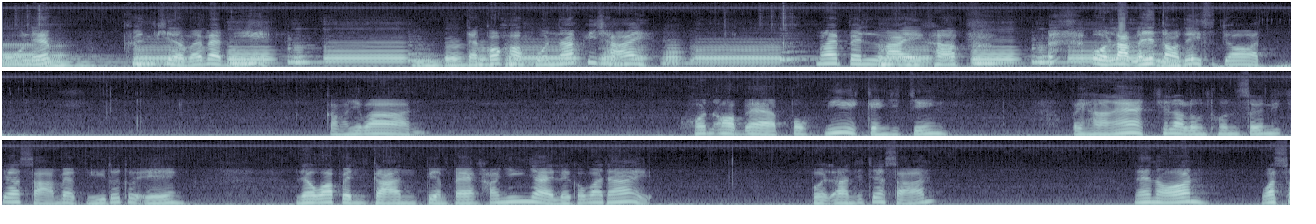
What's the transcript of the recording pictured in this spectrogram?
วงเล็บขึ้นเขียนไว้แบบนี้ แต่ก็ขอบคุณนะพี่ชาย ไม่เป็นไรครับ โอ้หลับแล้วจะตอบได้อีกสุดยอด กลับมาที่บ้าน คนออกแบบปกนี่เก่งจริงๆ เป็นครั้งแรกที่เราลงทุนซื้อนิตยสารแบบนี้ด้วยตัวเอง เรียกว่าเป็นการเปลี่ยนแปลงครั้งยิ่งใหญ่เลยก็ว่าได้ ปิดอ่านนิตยสาร แน่นอน วัดส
